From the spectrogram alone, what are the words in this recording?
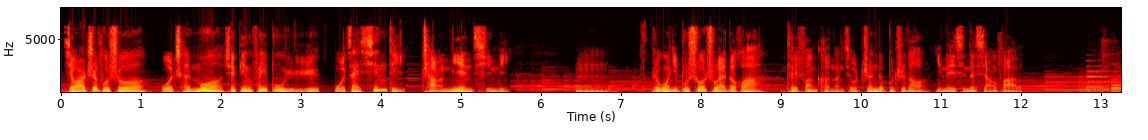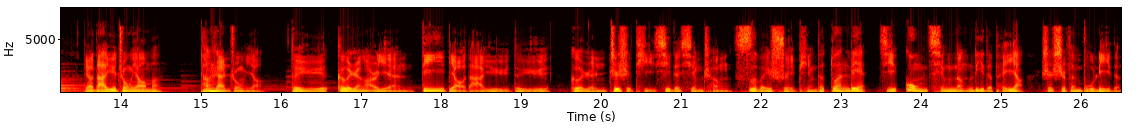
九儿之父说：“我沉默却并非不语，我在心底常念起你。”嗯，如果你不说出来的话，对方可能就真的不知道你内心的想法了。表达欲重要吗？当然重要。对于个人而言，低表达欲对于。个人知识体系的形成、思维水平的锻炼及共情能力的培养是十分不利的。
